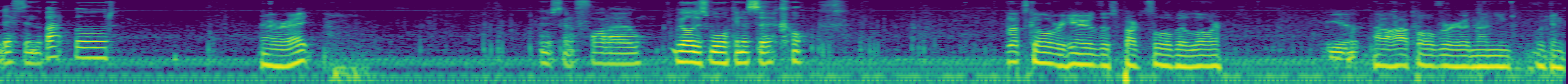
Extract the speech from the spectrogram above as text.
Lifting the backboard. All right. I'm just going to follow. We all just walk in a circle. Let's go over here. This part's a little bit lower. Yeah. I'll hop over and then you we can.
